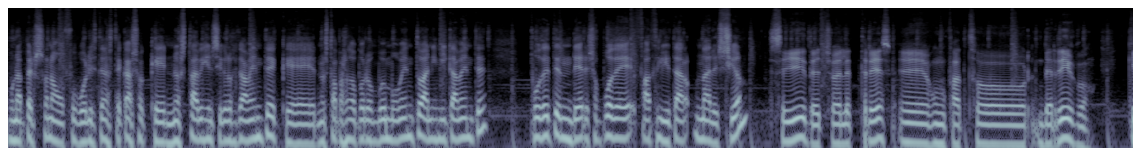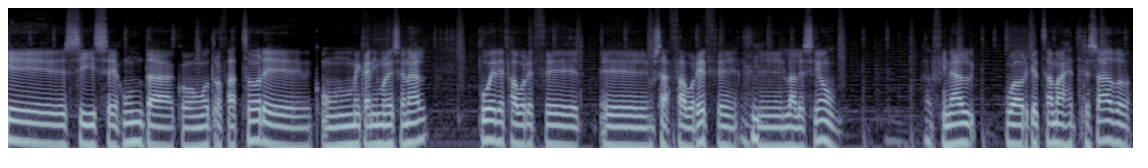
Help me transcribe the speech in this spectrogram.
una persona un futbolista en este caso que no está bien psicológicamente, que no está pasando por un buen momento anímicamente, puede tender, eso puede facilitar una lesión? Sí, de hecho el estrés es un factor de riesgo que si se junta con otros factores, con un mecanismo lesional, puede favorecer, eh, o sea, favorece eh, la lesión. Al final, jugador que está más estresado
